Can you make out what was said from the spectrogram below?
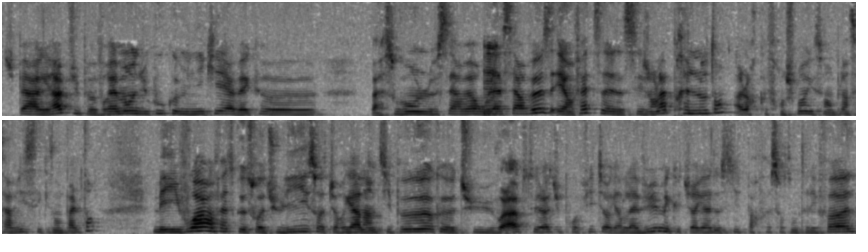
super agréable. Tu peux vraiment du coup communiquer avec euh, bah, souvent le serveur ou Mm. la serveuse. Et en fait, euh, ces gens-là prennent le temps, alors que franchement, ils sont en plein service et qu'ils n'ont pas le temps. Mais ils voient en fait que soit tu lis, soit tu regardes un petit peu, que tu voilà, que tu es là, tu profites, tu regardes la vue, mais que tu regardes aussi parfois sur ton téléphone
